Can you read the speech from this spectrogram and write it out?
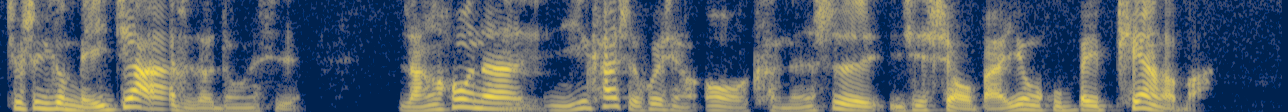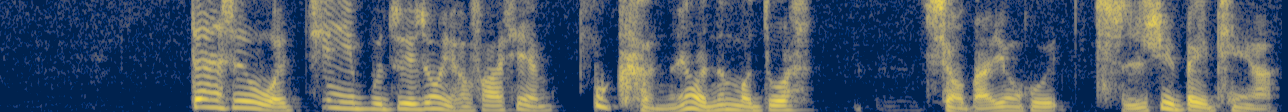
就是一个没价值的东西。然后呢，你一开始会想，哦，可能是一些小白用户被骗了吧？但是我进一步追踪以后发现，不可能有那么多小白用户持续被骗啊，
